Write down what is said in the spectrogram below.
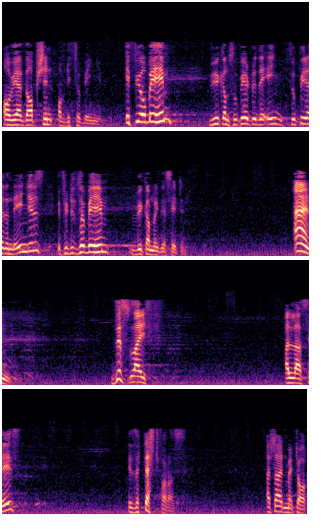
or we have the option of disobeying him. If we obey him we become superior to the an- superior than the angels if we disobey him we become like the satan and this life Allah says is a test for us I started my talk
